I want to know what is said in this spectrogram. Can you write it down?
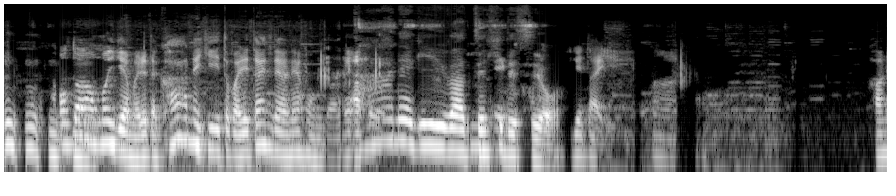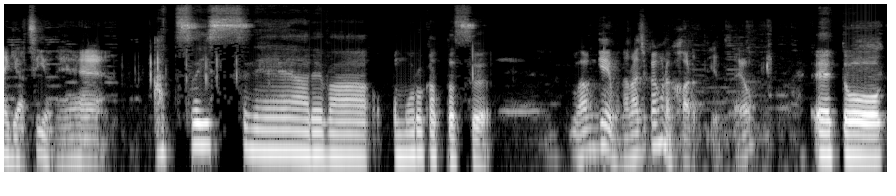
うんうんうん。本当は重いゲーム入れたい。カーネギーとか入れたいんだよね、本当はね。カーネギーはぜひですよ。入れたい。うんカーネギー熱いよね。熱いっすね、あれは。おもろかったっす。ワンゲーム7時間ぐらいかかるって言ってたよ。えっ、と、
